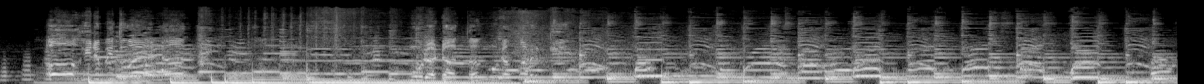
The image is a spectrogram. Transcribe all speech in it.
Oh, hidup itu enak. Mudah datang, mudah pergi.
